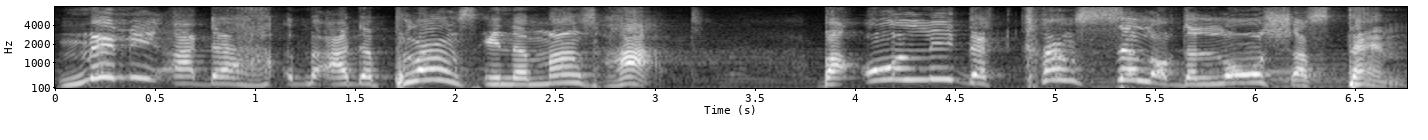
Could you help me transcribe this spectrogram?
many are the, are the plans in a man's heart, but only the counsel of the Lord shall stand.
